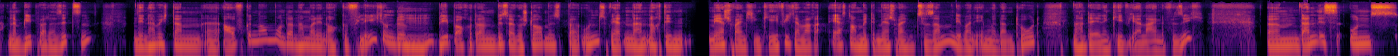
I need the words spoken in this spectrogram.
Und dann blieb er da sitzen. Und den habe ich dann äh, aufgenommen und dann haben wir den auch gepflegt und der Mhm. blieb auch dann, bis er gestorben ist, bei uns. Wir hatten dann noch den Meerschweinchenkäfig. Dann war er erst noch mit dem Meerschweinchen zusammen, die waren irgendwann dann tot. Dann hatte er den Käfig alleine für sich. Ähm, dann ist uns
